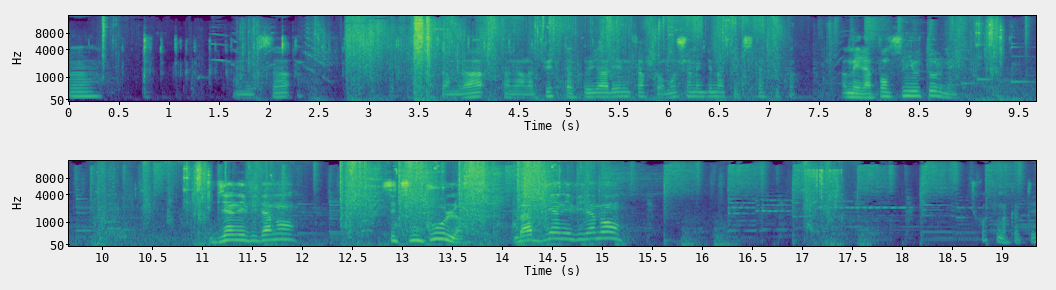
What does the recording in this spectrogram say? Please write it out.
On met ça. Ferme là, ta mère la pute, t'as cru aller me faire quoi? Moi je suis un mec de Matrix, t'as fait quoi Oh mais la pompe semi-auto le mec. Bien évidemment C'est une cool Bah bien évidemment Tu crois qu'il m'a capté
